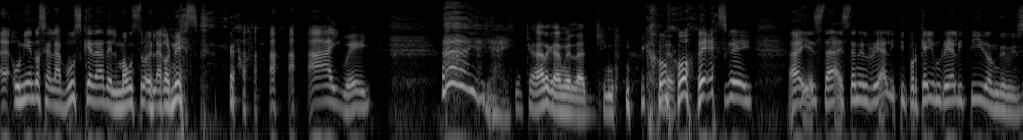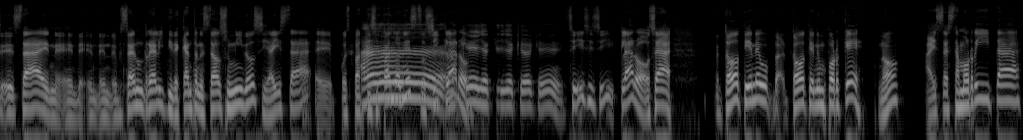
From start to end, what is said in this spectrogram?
eh, uniéndose a la búsqueda del monstruo del lago Ness. Ay, güey. Ay, ay, ay. Cárgame la ching. ¿Cómo ves, güey? Ahí está, está en el reality, porque hay un reality donde está en, en- en- en- está en un reality de canto en Estados Unidos y ahí está, eh, pues participando en esto, sí, Ah, claro. Ok, ok, ok, ok. Sí, sí, sí, claro. O sea, todo tiene, todo tiene un porqué, ¿no? Ahí está esta morrita,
